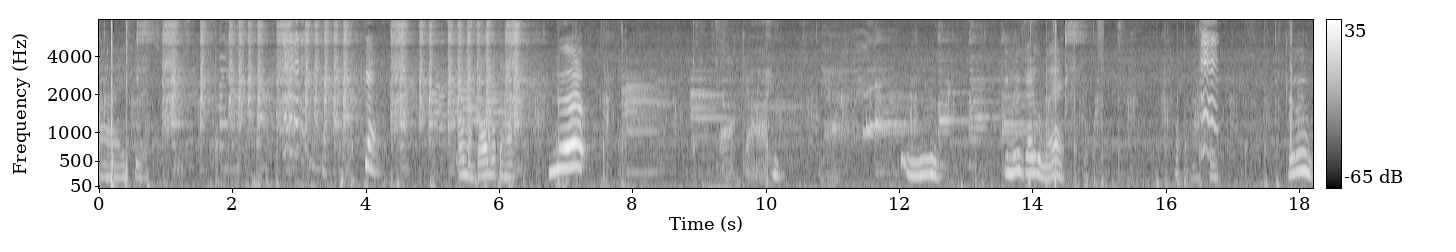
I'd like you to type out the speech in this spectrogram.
I feel it. Yeah. Oh my god, what the hell? No! The way. Go!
